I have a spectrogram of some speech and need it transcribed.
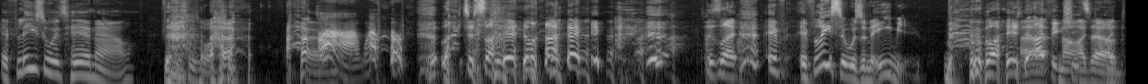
if Lisa was here now, this is what she, like just like, like just like if if Lisa was an emu, like I Uh, think no, she'd I, sound.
